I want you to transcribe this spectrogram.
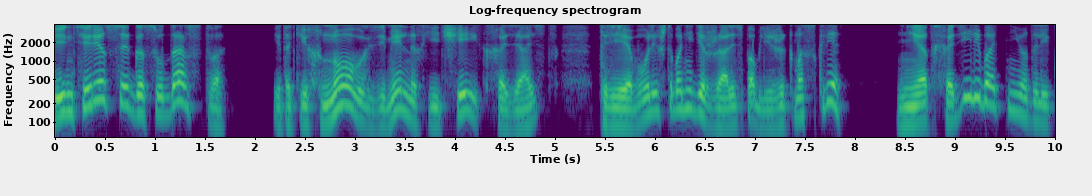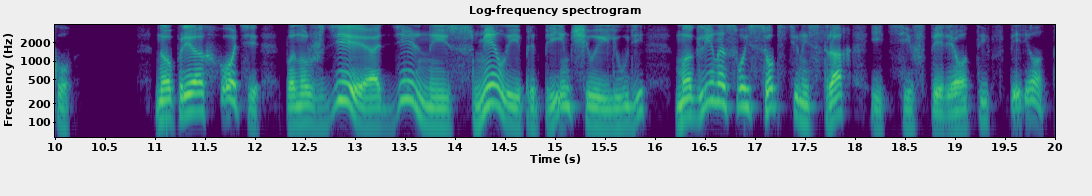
Интересы государства и таких новых земельных ячеек хозяйств требовали, чтобы они держались поближе к Москве, не отходили бы от нее далеко. Но при охоте, по нужде, отдельные смелые и предприимчивые люди могли на свой собственный страх идти вперед и вперед.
